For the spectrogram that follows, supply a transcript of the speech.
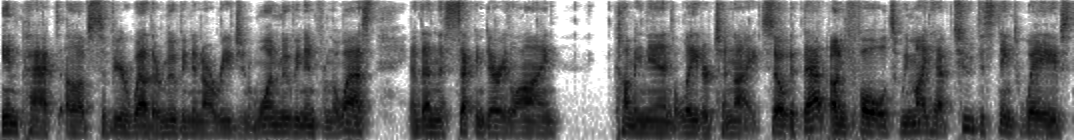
impact of severe weather moving in our region. One moving in from the west, and then the secondary line coming in later tonight. So if that unfolds, we might have two distinct waves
